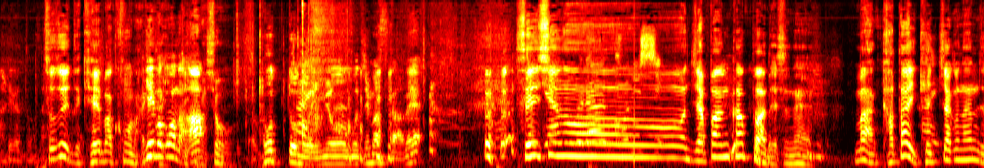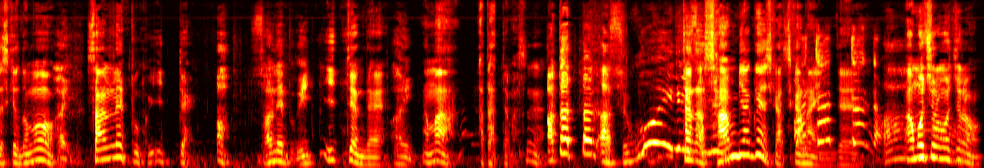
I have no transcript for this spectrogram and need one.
ありがとうございます。す続いて競馬コーナー競馬コーナー行ってみましょゴッドの異名を持ちますからね、う 先週のジャパンカップはですねまあ硬い決着なんですけども、はい。3連複1点。あ三連複い1点で、はい。まあ当たってますね。当たった。あすごいですね。ただ300円しかつかないんで。ああもちろんもちろん。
